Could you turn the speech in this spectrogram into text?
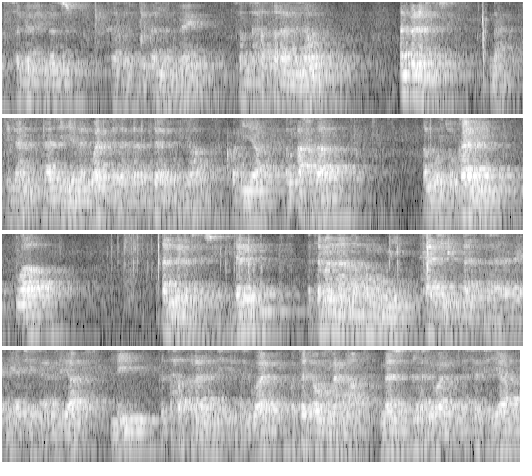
نستمر في مزج هذا اللونين سنتحصل على اللون البنفسجي. نعم إذا هذه هي الألوان الثلاثة الثانوية وهي الأخضر البرتقالي والبنفسجي إذا أتمنى أن تقوموا بهذه يعني هذه العملية لتتحصل على هذه الألوان وتفهموا معنى مزج الألوان الأساسية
